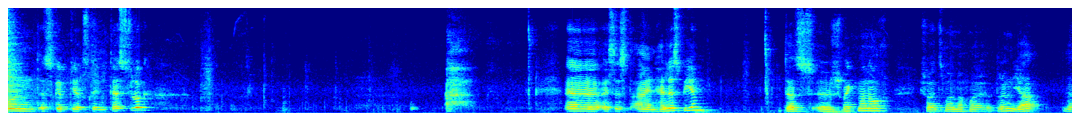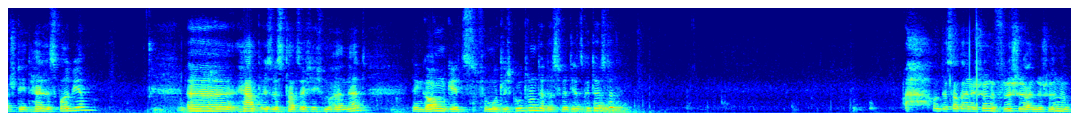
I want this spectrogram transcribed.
Und es gibt jetzt den Testschluck. Äh, es ist ein helles Bier. Das äh, schmeckt man auch. Ich schaue jetzt mal nochmal drin. Ja, da steht helles Vollbier. Äh, herb ist es tatsächlich äh, nicht. Den Gaumen geht es vermutlich gut runter, das wird jetzt getestet. Und es hat eine schöne Frische, eine schöne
